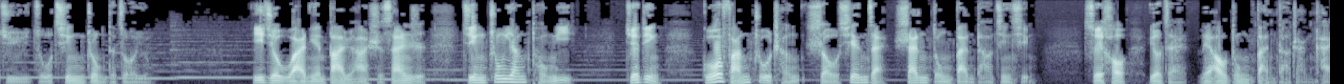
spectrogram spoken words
举足轻重的作用。一九五二年八月二十三日，经中央同意，决定国防筑城首先在山东半岛进行，随后又在辽东半岛展开。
